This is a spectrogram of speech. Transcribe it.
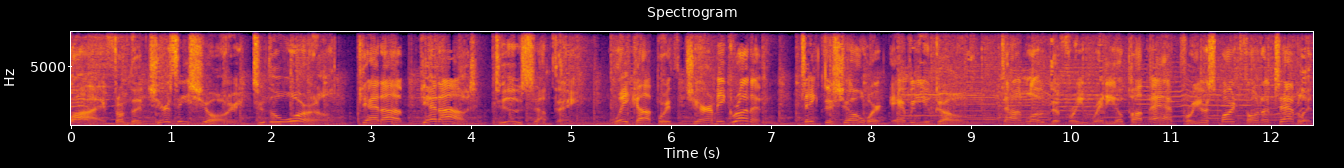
Live from the Jersey Shore to the world. Get up, get out, do something. Wake up with Jeremy Grunin. Take the show wherever you go. Download the free Radio Pup app for your smartphone or tablet.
